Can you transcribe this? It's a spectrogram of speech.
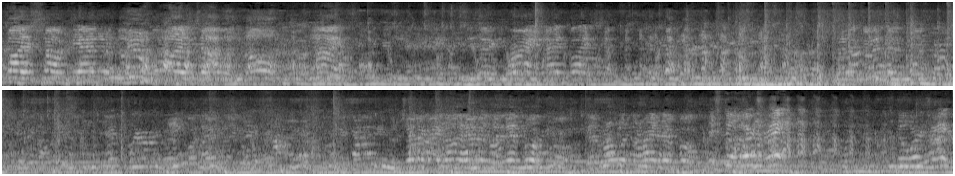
Good body shot, Deandra. Beautiful body shot. Oh, nice. She's great, nice body shot. Whichever guy don't have it on that foot, then roll with the right. It still works, right? Still works, right?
